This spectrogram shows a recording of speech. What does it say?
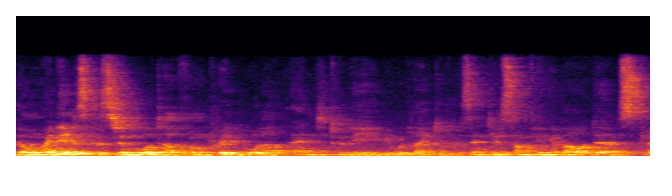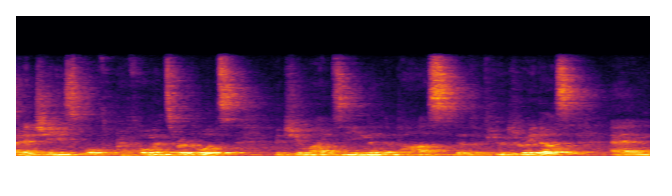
Hello, my name is Christian Wolter from Cradleola and today we would like to present you something about uh, strategies of performance reports which you might seen in the past with a few traders and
